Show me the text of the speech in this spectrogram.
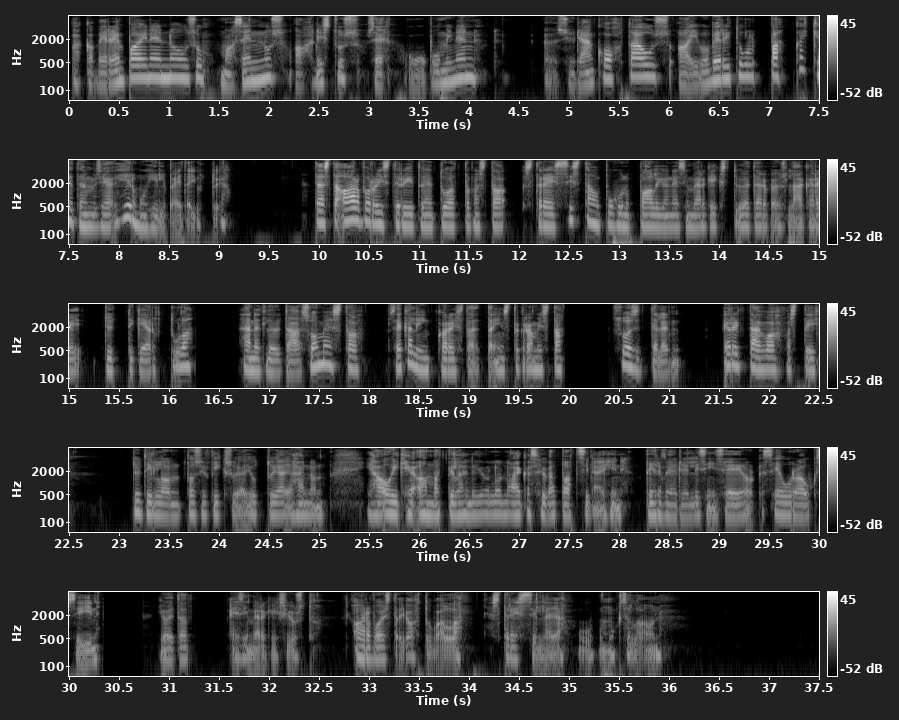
vaikka verenpaineen nousu, masennus, ahdistus, se uupuminen, sydänkohtaus, aivoveritulppa, kaikkea tämmöisiä hirmuhilpeitä juttuja. Tästä arvoristiriitojen tuottamasta stressistä on puhunut paljon esimerkiksi työterveyslääkäri Tytti Kerttula. Hänet löytää somesta, sekä linkkarista että Instagramista. Suosittelen erittäin vahvasti. Tytillä on tosi fiksuja juttuja ja hän on ihan oikea ammattilainen, jolla on aika hyvä tatsi näihin terveydellisiin seurauksiin, joita esimerkiksi just arvoista johtuvalla stressillä ja uupumuksella on.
